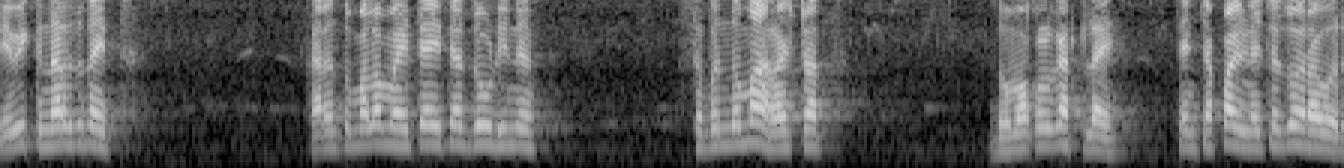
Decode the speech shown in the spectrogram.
ते विकणारच नाहीत. कारण तुम्हाला माहिती आहे त्या जोडीनं सबंध महाराष्ट्रात धुमाकूळ घातलाय त्यांच्या पाळण्याच्या जोरावर.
